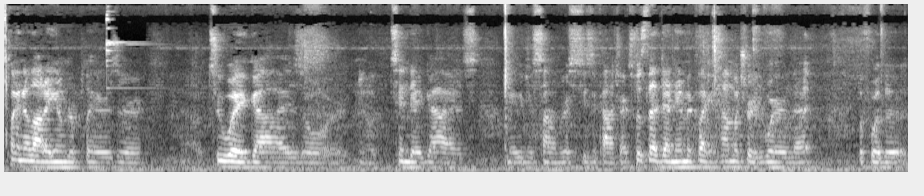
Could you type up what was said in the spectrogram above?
playing a lot of younger players or you know, two-way guys or you know 10-day guys? Maybe just signed rest season contracts. What's that dynamic like, and how much are you aware of that before the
